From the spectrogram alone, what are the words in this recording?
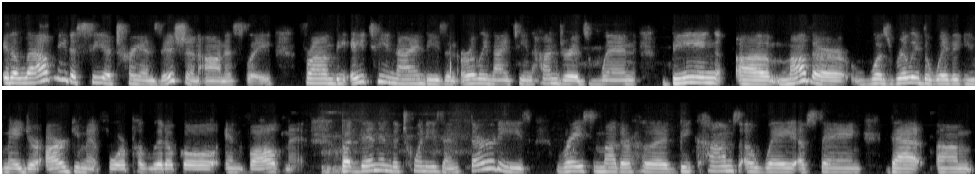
it allowed me to see a transition, honestly, from the 1890s and early 1900s when being a mother was really the way that you made your argument for political involvement. Mm-hmm. But then in the 20s and 30s, race motherhood becomes a way of saying that um,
